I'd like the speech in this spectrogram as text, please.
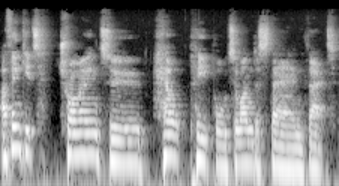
I think it's trying to help people to understand that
